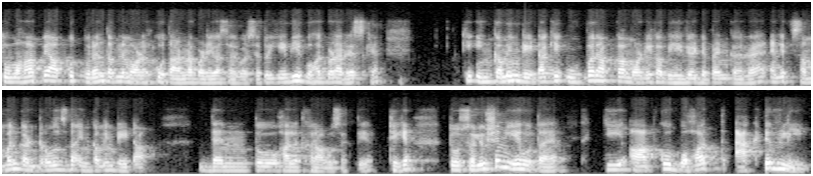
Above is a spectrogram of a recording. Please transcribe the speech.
तो वहाँ पे आपको तुरंत अपने मॉडल को उतारना पड़ेगा सर्वर से। तो ये भी एक बहुत बड़ा रिस्क है कि इनकमिंग डेटा के ऊपर आपका मॉडल का बिहेवियर डिपेंड कर रहा है। And if someone controls the incoming data then तो हालत खराब हो सकती है ठीक है? तो सोल्यूशन ये होता है कि आपको बहुत एक्टिवली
